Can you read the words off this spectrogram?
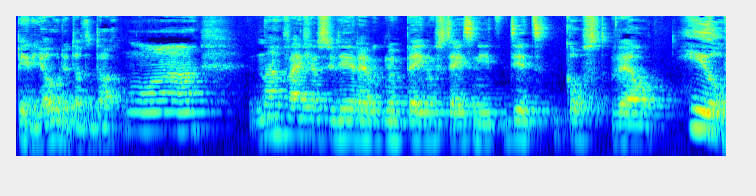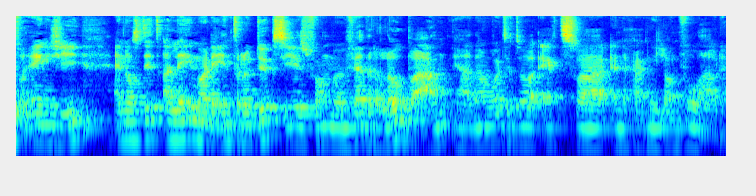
periode dat ik dacht... "Mwah, Na vijf jaar studeren heb ik mijn P nog steeds niet. Dit kost wel heel veel energie. En als dit alleen maar de introductie is van mijn verdere loopbaan... Ja, dan wordt het wel echt zwaar en dan ga ik niet lang volhouden.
